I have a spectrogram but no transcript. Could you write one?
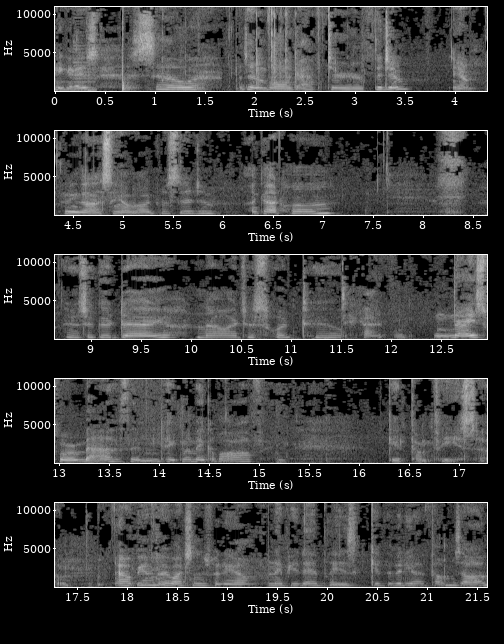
Hey guys, so I didn't vlog after the gym. Yeah, I think the last thing I vlogged was the gym. I got home. It was a good day. Now I just want to take a nice warm bath and take my makeup off and get comfy. So I hope you enjoyed watching this video. And if you did, please give the video a thumbs up,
